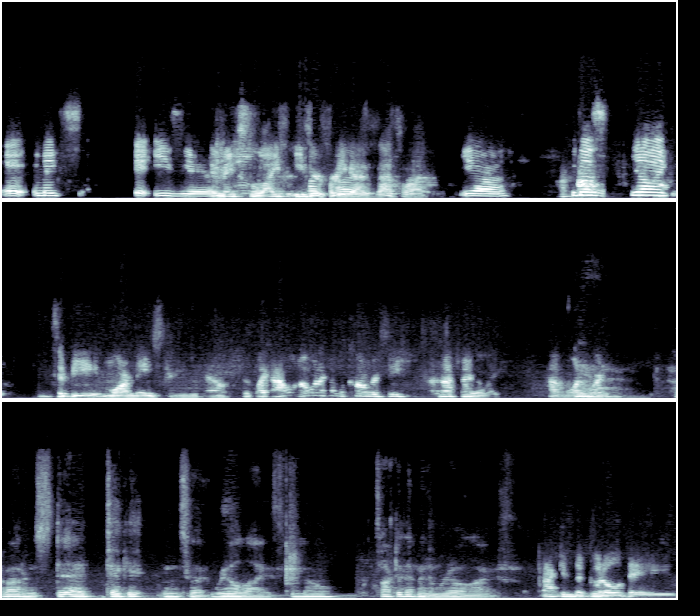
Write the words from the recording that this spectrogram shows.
it, it makes it easier. It makes life easier for you guys. That's why. yeah, because you know, like to be more mainstream now. It's like I, I want to have a conversation. I'm not trying to like have one yeah. word. How about instead take it into real life, you know? Talk to them in real life. Back in the good old days.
